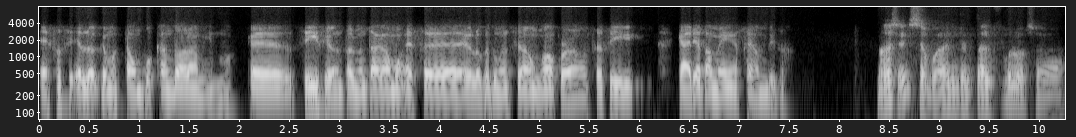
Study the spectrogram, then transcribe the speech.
eso sí es lo que hemos estado buscando ahora mismo. Que sí, si eventualmente hagamos ese, lo que tú mencionas, un opera, no sé si caería también en ese ámbito. No, sí, se puede intentar full, o sea,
